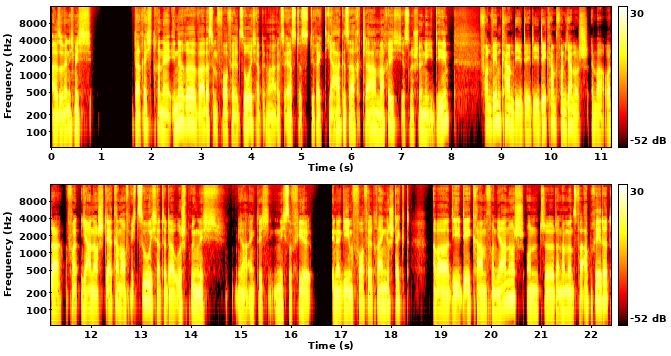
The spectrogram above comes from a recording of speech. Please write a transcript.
Also wenn ich mich da recht dran erinnere, war das im Vorfeld so. Ich habe immer als erstes direkt Ja gesagt, klar, mache ich, ist eine schöne Idee. Von wem kam die Idee? Die Idee kam von Janusz immer, oder? Von Janusz, der kam auf mich zu. Ich hatte da ursprünglich ja eigentlich nicht so viel Energie im Vorfeld reingesteckt. Aber die Idee kam von Janusz und äh, dann haben wir uns verabredet.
